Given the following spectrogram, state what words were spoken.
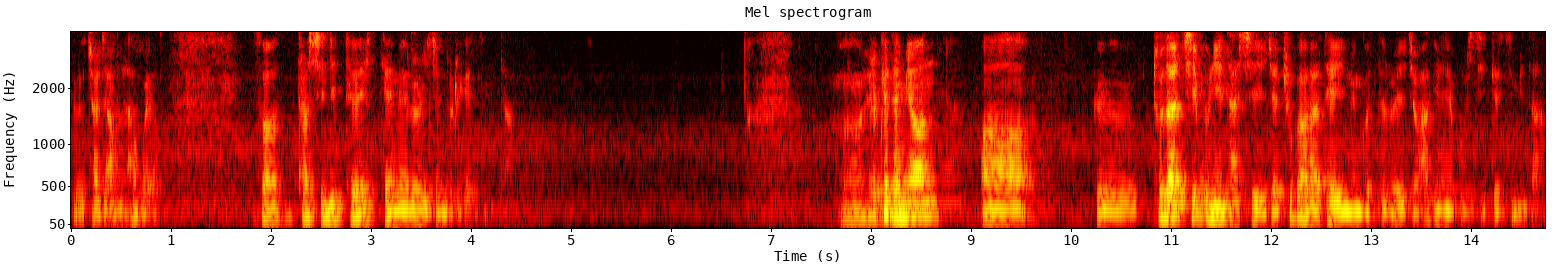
그 저장을 하고요. 그래서 다시 니트 HTML을 이제 누르겠습니다. 어, 이렇게 되면 어, 그두 달치 분이 다시 이제 추가가 되어 있는 것들을 이제 확인해 볼 수 있겠습니다.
